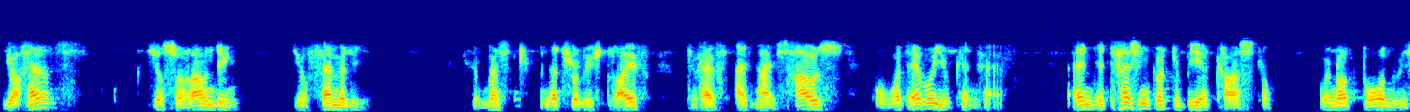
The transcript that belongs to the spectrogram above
your health, your surrounding, your family. You must naturally strive to have a nice house or whatever you can have. And it hasn't got to be a castle. We're not born with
